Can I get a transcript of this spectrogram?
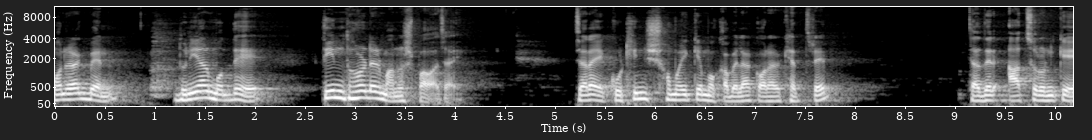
মনে রাখবেন, দুনিয়ার মধ্যে তিন ধরনের মানুষ পাওয়া যায়। যারা এই কঠিন সময়কে মোকাবেলা করার ক্ষেত্রে তাদের আচরণকে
